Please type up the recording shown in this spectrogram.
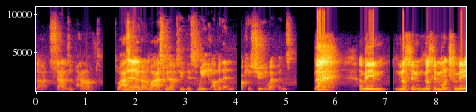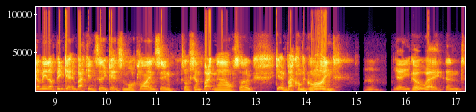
no, it sounds a pound. So what else Yeah. going on? What else have you been up to this week other than fucking shooting weapons? I mean, nothing, nothing much for me. I mean, I've been getting back into getting some more clients in because obviously I'm back now, so getting back on the grind. Mm. Yeah, you go away and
